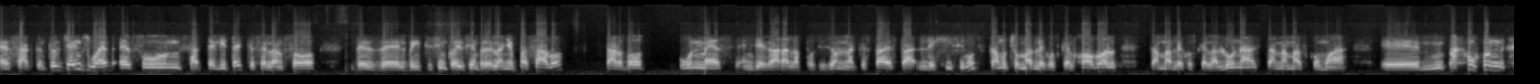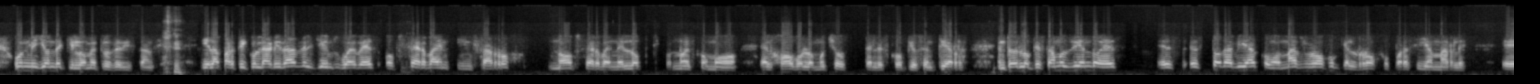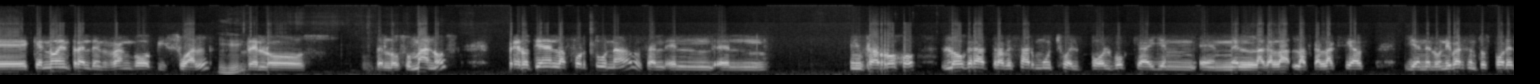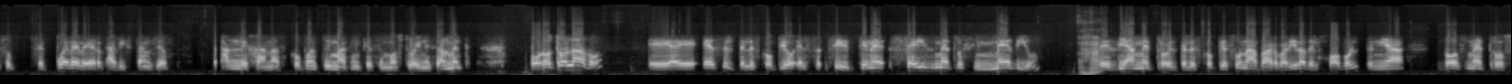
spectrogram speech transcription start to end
Exacto. Entonces James Webb es un satélite que se lanzó desde el 25 de diciembre del año pasado. Tardó un mes en llegar a la posición en la que está. Está lejísimo. Está mucho más lejos que el Hubble. Está más lejos que la Luna. Está nada más como a eh, un, un millón de kilómetros de distancia. Y la particularidad del James Webb es observa en infrarrojo no observa en el óptico, no es como el Hubble o muchos telescopios en tierra. Entonces lo que estamos viendo es es, es todavía como más rojo que el rojo, por así llamarle, eh, que no entra en el rango visual de los de los humanos, pero tienen la fortuna, o sea, el, el, el infrarrojo logra atravesar mucho el polvo que hay en, en el- la las galaxias y en el universo, entonces por eso se puede ver a distancias tan lejanas como esta imagen que se mostró inicialmente. Por otro lado, eh, es el telescopio, el, sí, tiene seis metros y medio Ajá. de diámetro el telescopio. Es una barbaridad. El Hubble tenía dos metros,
